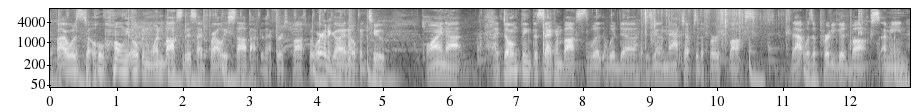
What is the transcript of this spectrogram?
If I was to only open one box of this, I'd probably stop after that first box. But we're going to go ahead and open two. Why not? I don't think the second box would, would uh, is going to match up to the first box. That was a pretty good box. I mean,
